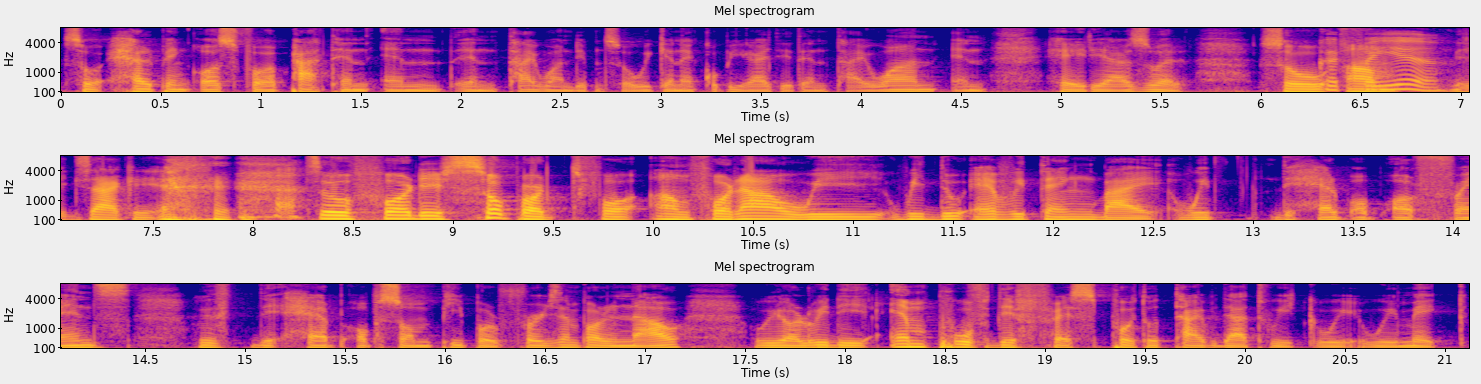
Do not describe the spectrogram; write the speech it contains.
so helping us for patent in in Taiwan, so we can copyright it in Taiwan and Haiti as well. So Good for um, you. Exactly. so for the support for um for now we we do everything by with the help of our friends with the help of some people. For example now we already improve the first prototype that we we, we make.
